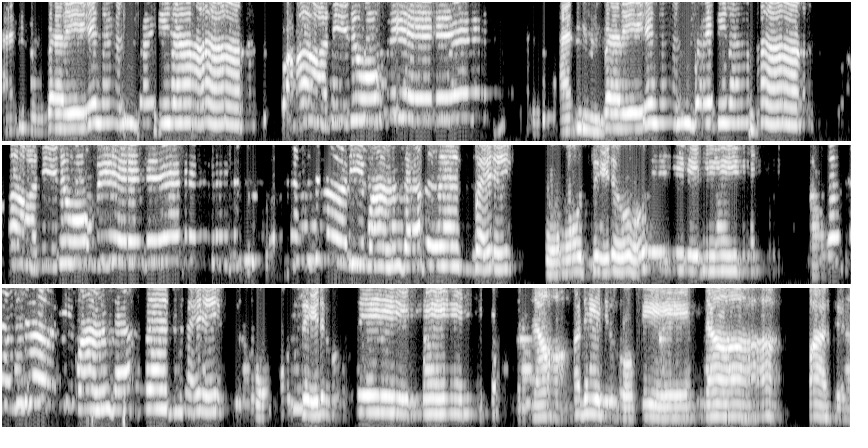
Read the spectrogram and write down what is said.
அன்பரே நண்பை நான் பாடிடுவேன் அன்பரே நண்பை நான் பாடிடுவேன் நாடி அன்பை வந்த நான் அன்பு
